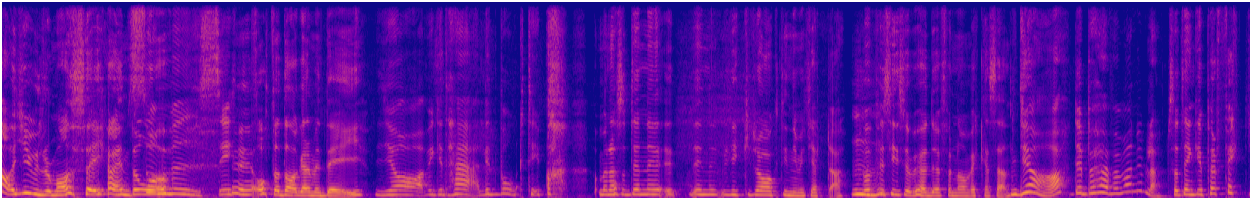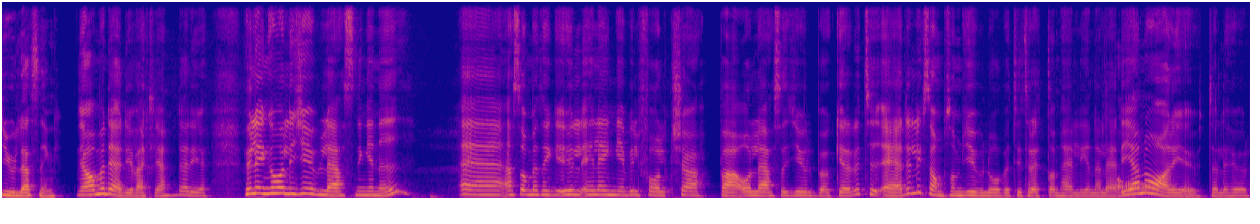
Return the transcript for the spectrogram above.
ja, julroman säger jag ändå. Så mysigt. Eh, Åtta dagar med dig. Ja, vilket härligt boktips. Men alltså den, är, den gick rakt in i mitt hjärta. Det var precis vad jag behövde för någon vecka sedan. Ja, det behöver man ibland. Så jag tänker perfekt julläsning. Ja, men det är det ju verkligen. Det är det ju. Hur länge håller julläsningen i? Eh, alltså om jag tänker, hur, hur länge vill folk köpa och läsa julböcker? Är det, ty- är det liksom som jullovet till 13 helgen eller är det januari ut eller hur?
